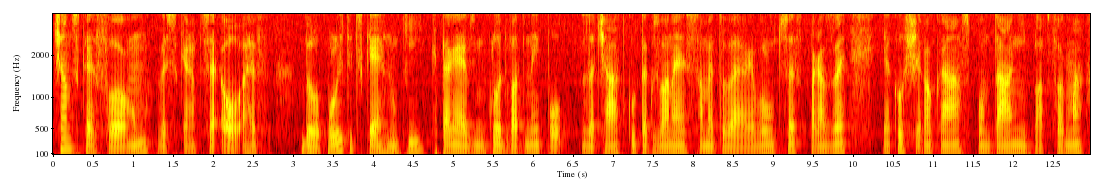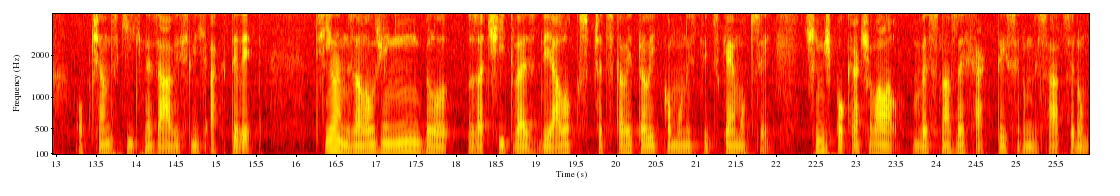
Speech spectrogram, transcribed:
Občanské fórum, ve zkratce OF, bylo politické hnutí, které vzniklo dva dny po začátku tzv. sametové revoluce v Praze jako široká spontánní platforma občanských nezávislých aktivit. Cílem založení bylo začít vést dialog s představiteli komunistické moci, čímž pokračovala ve snaze Charty 77.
